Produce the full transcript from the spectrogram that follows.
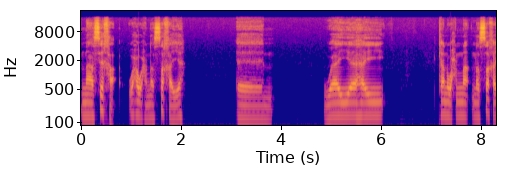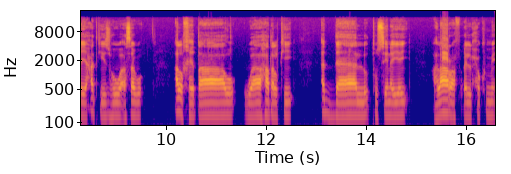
naasikha waxa wax nasakhaya waayahay kan wax nasakhaya xadkiisa huwa asagu alkhitaabu waa hadalkii addaalu tusinayay calaa rafci lxukmi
